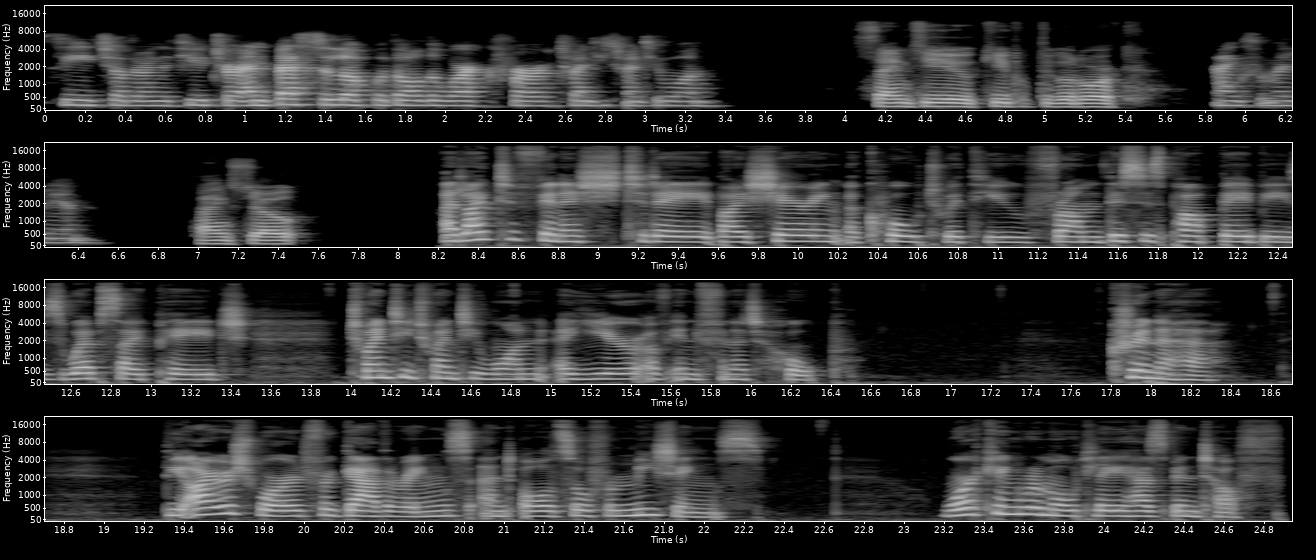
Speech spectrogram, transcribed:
see each other in the future. And best of luck with all the work for 2021. Same to you. Keep up the good work. Thanks a million. Thanks, Joe. I'd like to finish today by sharing a quote with you from This Is Pop Baby's website page 2021 A Year of Infinite Hope. Cruinnithe the Irish word for gatherings and also for meetings. Working remotely has been tough.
